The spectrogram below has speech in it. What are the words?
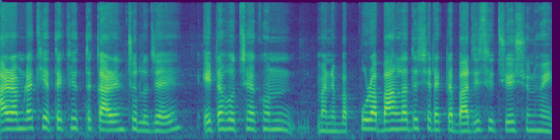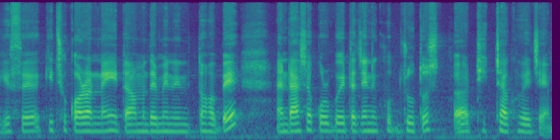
আর আমরা খেতে খেতে কারেন্ট চলে যায়। এটা হচ্ছে এখন মানে পুরা বাংলাদেশের একটা বাজে সিচুয়েশন হয়ে গেছে। কিছু করার নেই, এটা আমাদের মেনে নিতে হবে। অ্যান্ড আশা করব এটা যেন খুব দ্রুত ঠিকঠাক হয়ে যায়।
